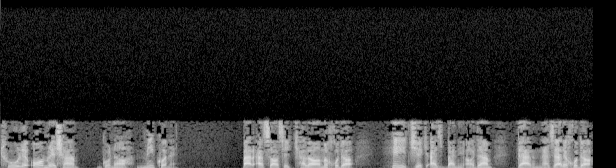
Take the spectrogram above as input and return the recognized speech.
طول عمرش هم گناه می‌کنه. بر اساس کلام خدا هیچ یک از بنی آدم در نظر خدا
